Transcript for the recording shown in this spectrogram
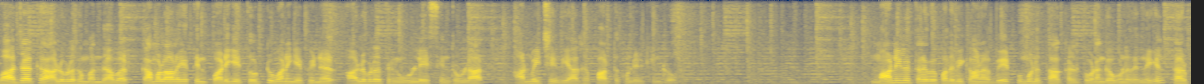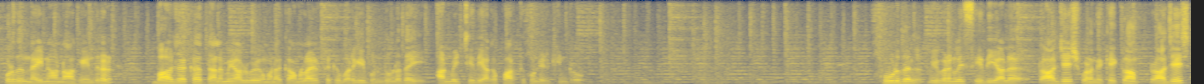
பாஜக அலுவலகம் வந்த அவர் கமலாலயத்தின் படியை தொட்டு வணங்கிய பின்னர் அலுவலகத்தின் உள்ளே சென்றுள்ளார். அண்மை செய்தியாக பார்த்துக் கொண்டிருக்கின்றோம். மாநில தலைவர் பதவிக்கான வேட்புமனு தாக்கல் தொடங்க உள்ள நிலையில் தற்பொழுது நைனா நாகேந்திரன் பாஜக தலைமை அலுவலகமான கமலாலயத்துக்கு வருகை புரிந்துள்ளதை அண்மை செய்தியாக பார்த்துக் கொண்டிருக்கின்றோம். கூடுதல் விவரங்களை செய்தியாளர் ராஜேஷ் வழங்க கேட்கலாம். ராஜேஷ்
